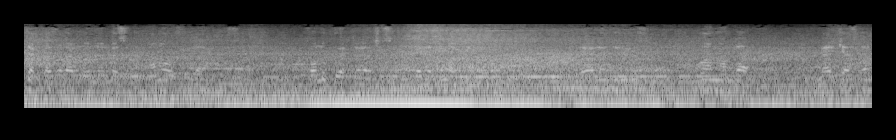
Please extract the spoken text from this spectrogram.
kazaların önlenmesinin ana unsurda kolluk kuvvetleri açısından denetim açısından değerlendiriyoruz. Bu anlamda merkezden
